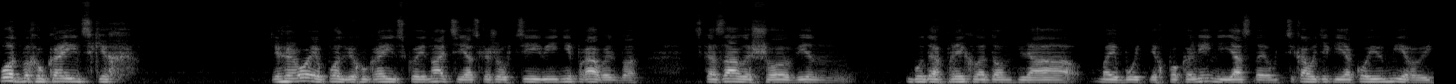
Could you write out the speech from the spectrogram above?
подвиг українських героїв, подвиг української нації, я скажу, в цій війні правильно сказали, що він буде прикладом для майбутніх поколінь. Ясно, цікаво тільки якою мірою,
